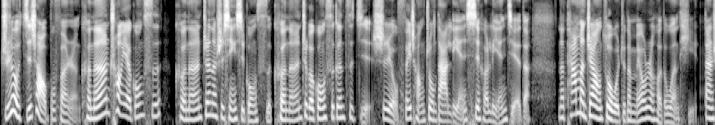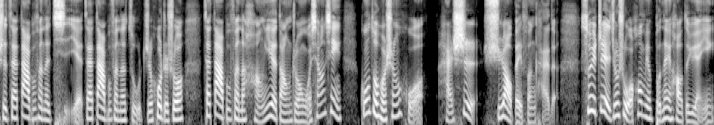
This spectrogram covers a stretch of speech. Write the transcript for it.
只有极少部分人，可能创业公司，可能真的是新系公司，可能这个公司跟自己是有非常重大联系和连结的。那他们这样做，我觉得没有任何的问题。但是在大部分的企业，在大部分的组织，或者说在大部分的行业当中，我相信工作和生活。还是需要被分开的，所以这也就是我后面不内耗的原因。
